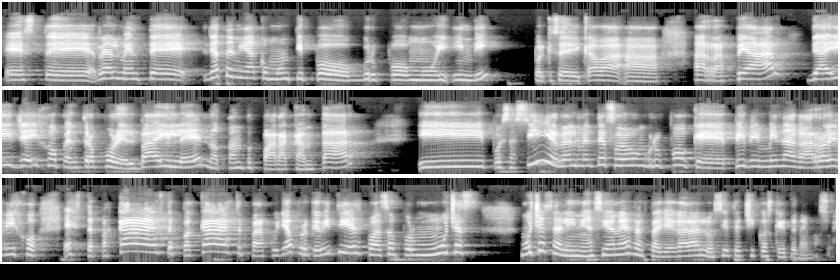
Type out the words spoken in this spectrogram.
Este, realmente ya tenía como un tipo grupo muy indie, porque se dedicaba a, a rapear. De ahí J-Hop entró por el baile, no tanto para cantar. Y pues así, realmente fue un grupo que Pidi Mina agarró y dijo, este para acá, este para acá, este para allá, porque BTS pasó por muchas, muchas alineaciones hasta llegar a los siete chicos que tenemos hoy.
